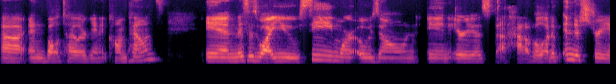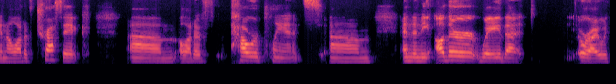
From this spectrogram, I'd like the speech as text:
uh, and volatile organic compounds. And this is why you see more ozone in areas that have a lot of industry and a lot of traffic, um, a lot of power plants. Um, and then the other way that, or I would,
